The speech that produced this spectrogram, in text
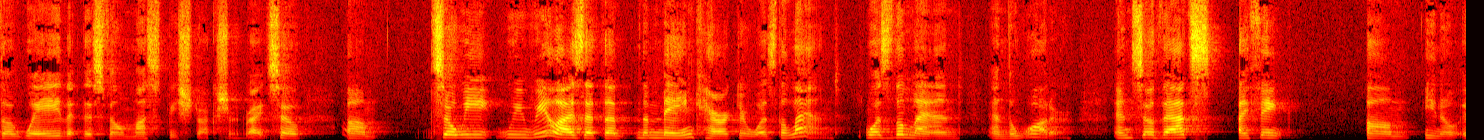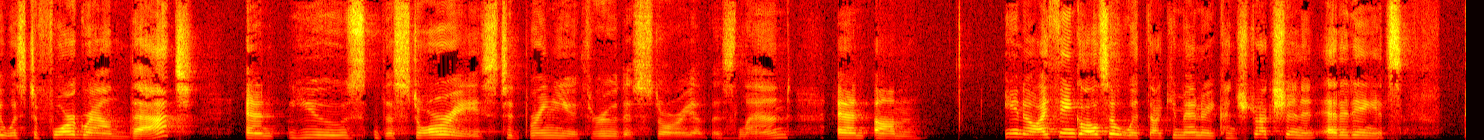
the way that this film must be structured, right? So. Um, so we, we realized that the, the main character was the land, was the land and the water. And so that's, I think, um, you know, it was to foreground that and use the stories to bring you through this story of this land and, um, you know, I think also with documentary construction and editing, it's,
